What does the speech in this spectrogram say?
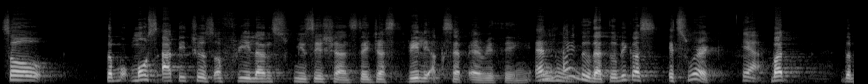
So the most attitudes of freelance musicians, they just really accept everything, and I do that too because it's work. Yeah. But the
